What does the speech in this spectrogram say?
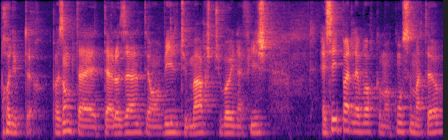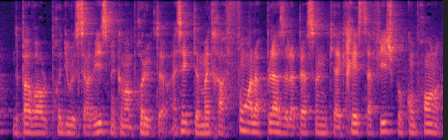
producteur. Par exemple, tu es, à Lausanne, tu es en ville, tu marches, tu vois une affiche, Essaye pas de l'avoir comme un consommateur, de pas voir le produit ou le service, mais comme un producteur. Essaye de te mettre à fond à la place de la personne qui a créé cette affiche pour comprendre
